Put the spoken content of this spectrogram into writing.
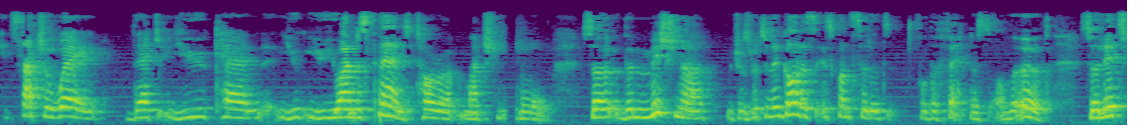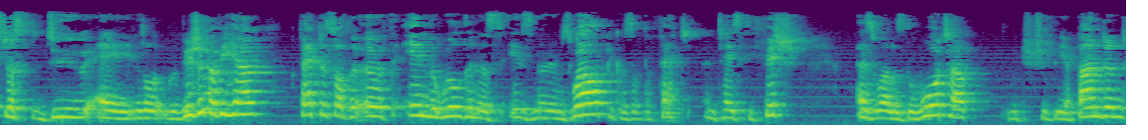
in such a way that you can, you, you understand Torah much more. So the Mishnah, which was written in Galus, is considered for the fatness of the earth. So let's just do a little revision over here. Fatness of the earth in the wilderness is Miriam's well because of the fat and tasty fish as well as the water, which should be abundant.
